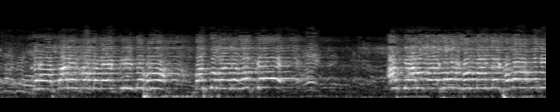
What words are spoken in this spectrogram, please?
জনাব তারেক রহমানের একত্রিশ দফা বাস্তবায়নের লক্ষ্যে আজকে আলোচনা সভার সম্মানিত সভাপতি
